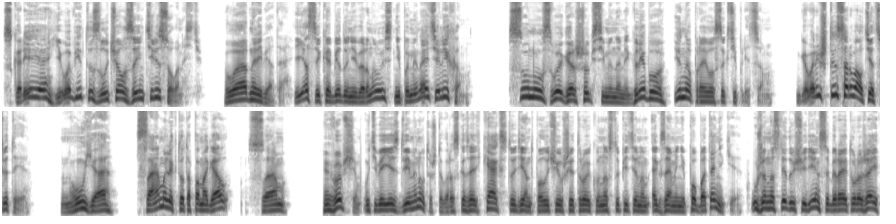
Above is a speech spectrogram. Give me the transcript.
Скорее, его вид излучал заинтересованность. «Ладно, ребята, если к обеду не вернусь, не поминайте лихом». Сунул свой горшок с семенами Глебу и направился к теплицам. «Говоришь, ты сорвал те цветы?» «Ну, я. Сам или кто-то помогал?» «Сам». «В общем, у тебя есть две минуты, чтобы рассказать, как студент, получивший тройку на вступительном экзамене по ботанике, уже на следующий день собирает урожай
